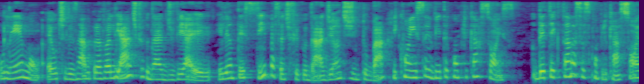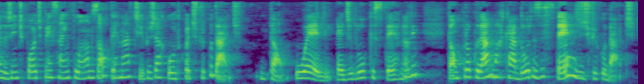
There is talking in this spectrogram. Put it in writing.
O Lemon é utilizado para avaliar a dificuldade de via aérea. Ele antecipa essa dificuldade antes de intubar e com isso evita complicações. Detectando essas complicações, a gente pode pensar em planos alternativos de acordo com a dificuldade. Então, o L é de look externally, então procurar marcadores externos de dificuldade.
